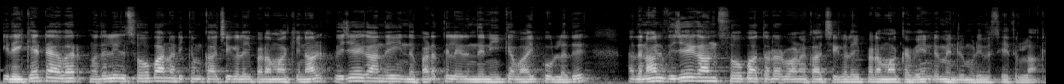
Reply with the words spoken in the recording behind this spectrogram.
இதை கேட்ட அவர் முதலில் சோபா நடிக்கும் காட்சிகளை படமாக்கினால் விஜயகாந்தை இந்த படத்தில் இருந்து நீக்க வாய்ப்பு உள்ளது. அதனால் விஜயகாந்த் சோபா தொடர்பான காட்சிகளை படமாக்க வேண்டும் என்று முடிவு செய்துள்ளார்.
